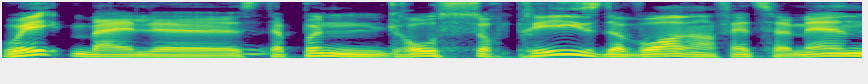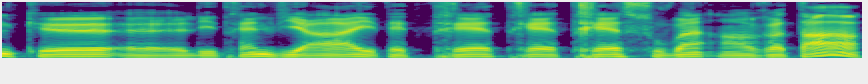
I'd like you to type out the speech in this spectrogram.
Oui, ben c'était pas une grosse surprise de voir en fin de semaine que euh, les trains de VIA étaient très, très, très souvent en retard.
